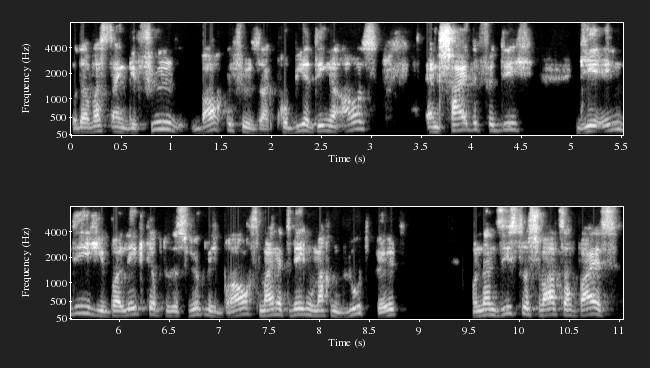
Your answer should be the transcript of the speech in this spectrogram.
Oder was dein Gefühl, Bauchgefühl sagt. Probier Dinge aus, entscheide für dich, geh in dich, überleg dir, ob du das wirklich brauchst. Meinetwegen mach ein Blutbild und dann siehst du schwarz auf weiß.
